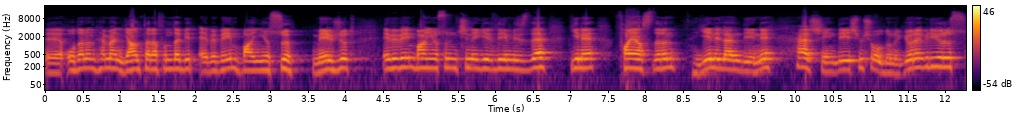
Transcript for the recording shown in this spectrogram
Ee, odanın hemen yan tarafında bir ebeveyn banyosu mevcut. Ebeveyn banyosunun içine girdiğimizde yine fayansların yenilendiğini, her şeyin değişmiş olduğunu görebiliyoruz.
